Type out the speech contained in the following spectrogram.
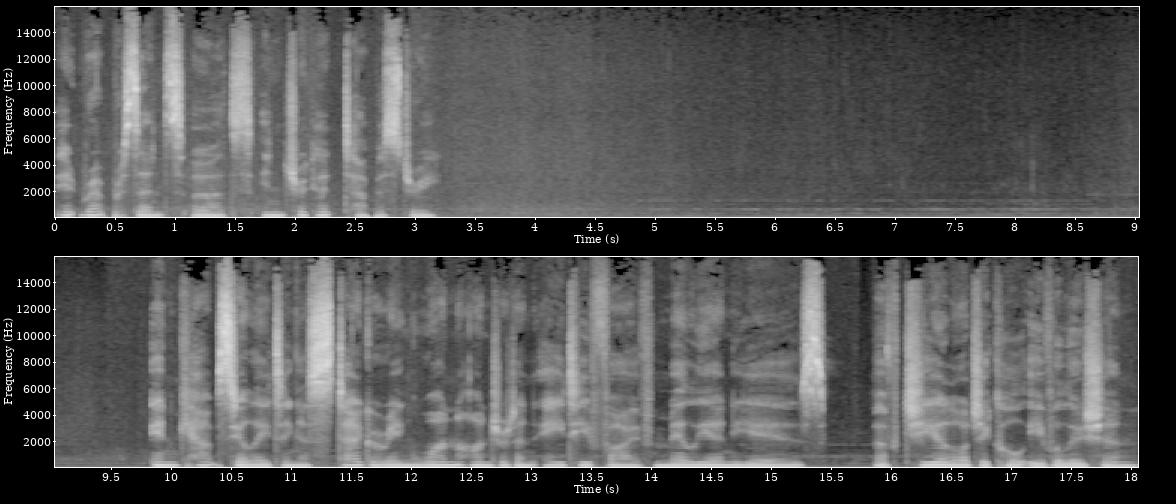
it represents Earth's intricate tapestry encapsulating a staggering 185 million years of geological evolution.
